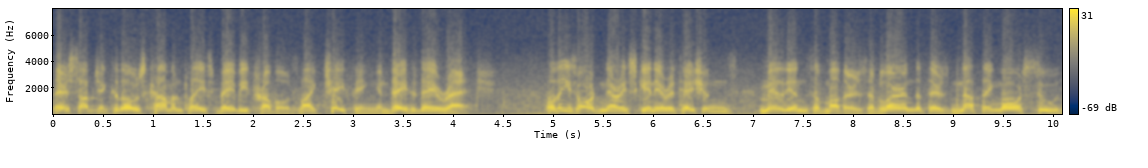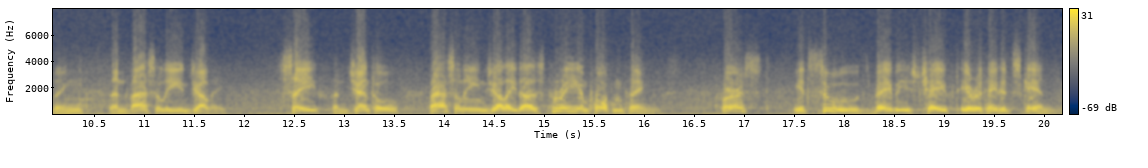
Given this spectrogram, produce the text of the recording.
they're subject to those commonplace baby troubles like chafing and day to day rash. For these ordinary skin irritations, millions of mothers have learned that there's nothing more soothing than Vaseline jelly. Safe and gentle, Vaseline jelly does three important things. First, it soothes babies' chafed, irritated skin.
